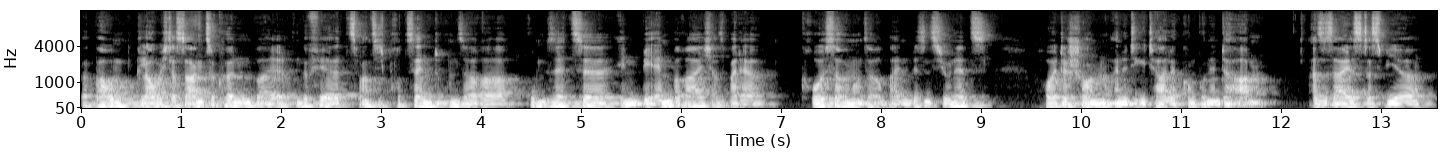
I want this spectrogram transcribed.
Warum glaube ich das sagen zu können? Weil ungefähr 20 Prozent unserer Umsätze im BM-Bereich, also bei der größeren unserer beiden Business Units, heute schon eine digitale Komponente haben. Also sei es, dass wir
